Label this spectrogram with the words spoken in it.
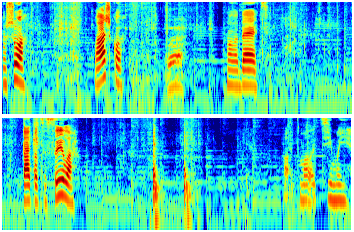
Ну що? Важко? А, Молодець. Тато це сила. От молодці мої.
